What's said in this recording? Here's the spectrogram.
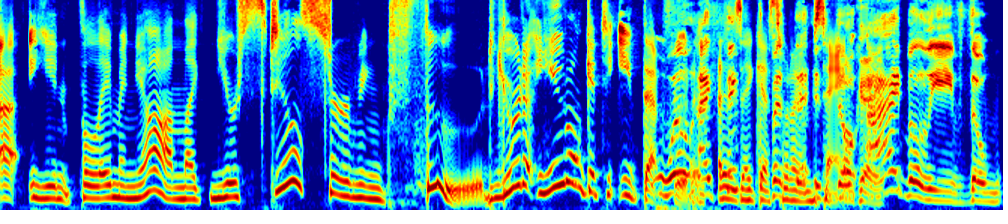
a you know, filet mignon, like you're still serving food. You're you don't get to eat that well, food. I as think, I guess but what I'm saying. Okay. I believe the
